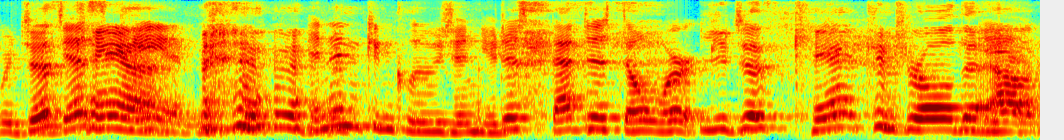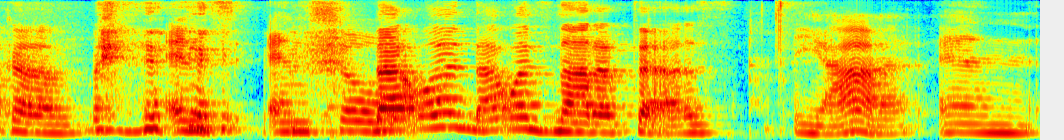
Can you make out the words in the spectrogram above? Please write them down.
we just, just can't. can't. and in conclusion, you just that just don't work. you just can't control the Yeah. outcome. And and so that one, that one's not up to us. Yeah, and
